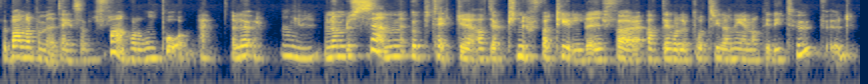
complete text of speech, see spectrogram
förbannad på mig och tänka så här, vad fan håller hon på med? Eller hur? Mm. Men om du sen upptäcker att jag knuffar till dig för att det håller på att trilla ner något i ditt huvud.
